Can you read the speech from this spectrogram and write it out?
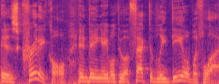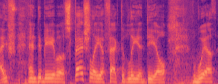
is critical in being able to effectively deal with life and to be able especially effectively deal with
